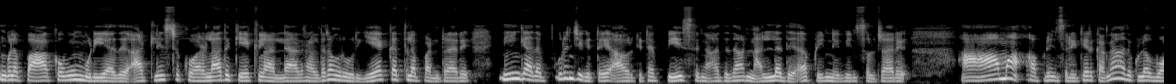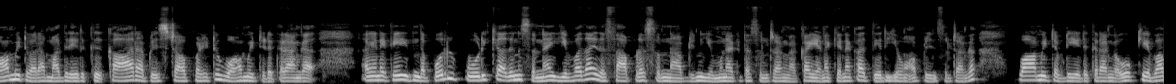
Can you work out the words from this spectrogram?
உங்களை பார்க்கவும் முடியாது. அட்லீஸ்ட் குரலாவது கேட்கலாம்ல. அதனால தான் அவர் ஒரு ஏக்கத்தில் பண்ணுறாரு நீங்கள் அதை புரிஞ்சுக்கிட்டு அவர்கிட்ட பேசுங்க. அதுதான் நல்லது அப்படின்னு நிவின் சொல்கிறாரு ஆமாம் அப்படின்னு சொல்லிகிட்டே இருக்காங்க. அதுக்குள்ளே வாமிட் வர மாதிரி இருக்குது காரை அப்படியே ஸ்டாப் பண்ணிவிட்டு வாமிட் எடுக்கிறாங்க. எனக்கு இந்த பொருள் பிடிக்காதுன்னு சொன்னேன். இவ தான் இதை சாப்பிட சொன்னேன் அப்படின்னு யமுனா கிட்ட சொல்கிறாங்க அக்கா எனக்கு எனக்கா தெரியும்? அப்படின்னு சொல்கிறாங்க வாமிட் அப்படி எடுக்கிறாங்க. ஓகேவா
